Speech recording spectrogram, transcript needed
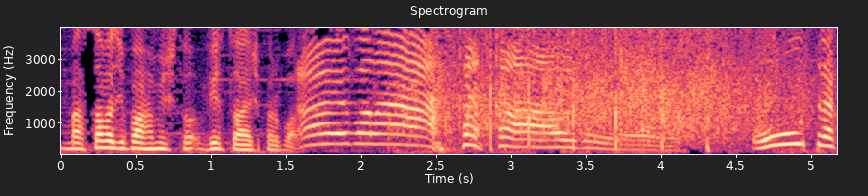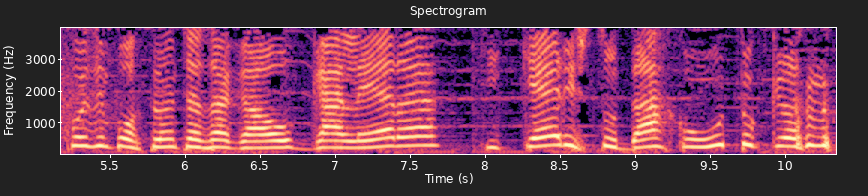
Uma salva de palmas virtu- virtuais para o Polar. Aê, Polar! Outra coisa importante, Azagal, galera que quer estudar com o Tucano,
